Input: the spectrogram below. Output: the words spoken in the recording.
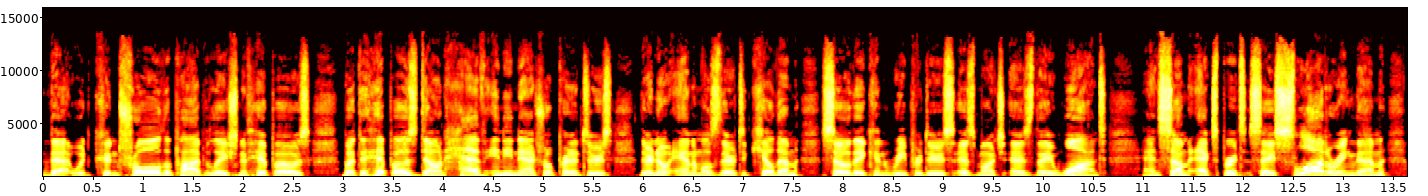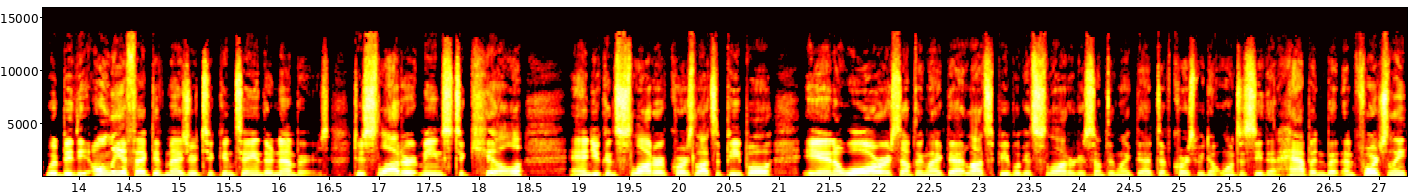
that would control the population of hippos, but the hippos don't have any natural predators. There are no animals there to kill them, so they can reproduce as much as they want. And some experts say slaughtering them would be the only effective measure to contain their numbers. To slaughter means to kill, and you can slaughter, of course, lots of people in a war or something like that. Lots of people get slaughtered or something like that. Of course, we don't want to see that happen, but unfortunately,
